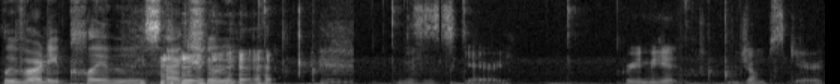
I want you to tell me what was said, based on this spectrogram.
We've already played this actually. this is scary. We're gonna get jump scared.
